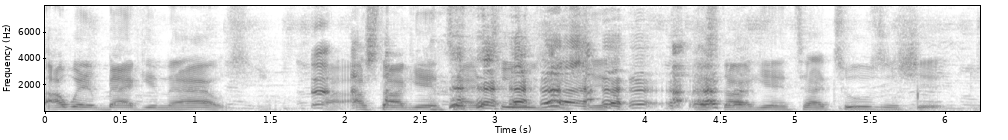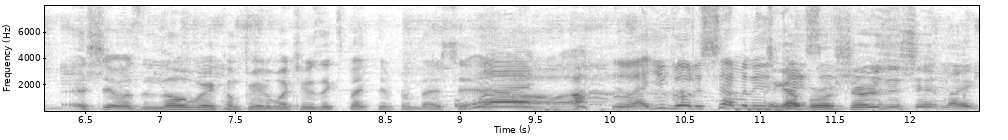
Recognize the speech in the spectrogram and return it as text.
I went back in the house. I, I started getting tattoos and shit. I started getting tattoos and shit. That shit was nowhere compared to what you was expecting from that shit. What? Oh. Like you go to some of these They got places, brochures and shit. Like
